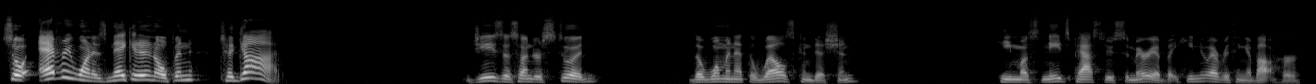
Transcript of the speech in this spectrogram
So everyone is naked and open to God. Jesus understood the woman at the well's condition. He must needs pass through Samaria, but he knew everything about her.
